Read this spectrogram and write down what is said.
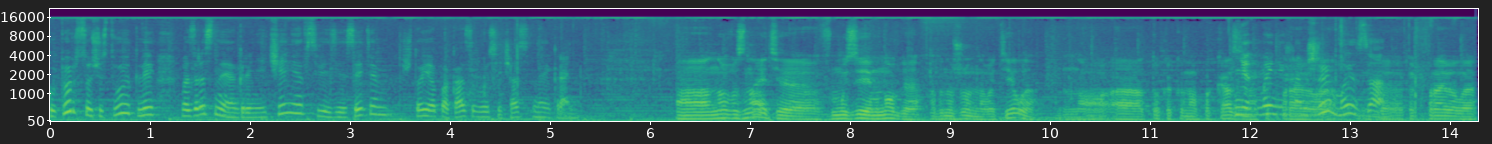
купюр существуют ли возрастные ограничения в связи с этим, что я показываю сейчас на экране. А, ну, вы знаете, в музее много обнаженного тела, но а, то, как оно показано, Нет, мы как не правило, ханжи, мы за. да, как правило,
